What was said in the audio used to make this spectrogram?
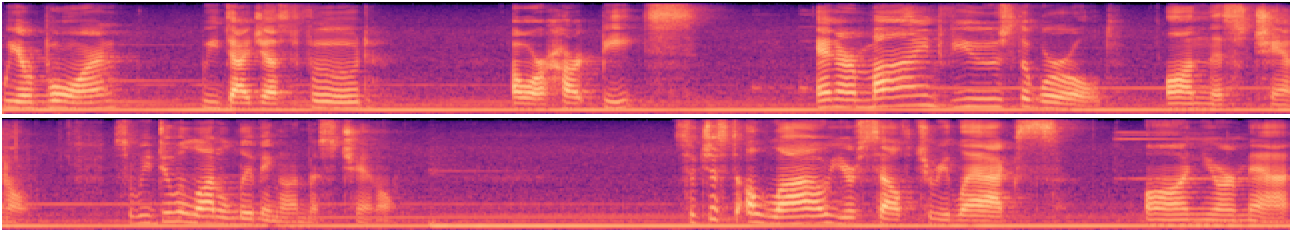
We are born, we digest food, our heart beats, and our mind views the world on this channel. So we do a lot of living on this channel. So just allow yourself to relax on your mat.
